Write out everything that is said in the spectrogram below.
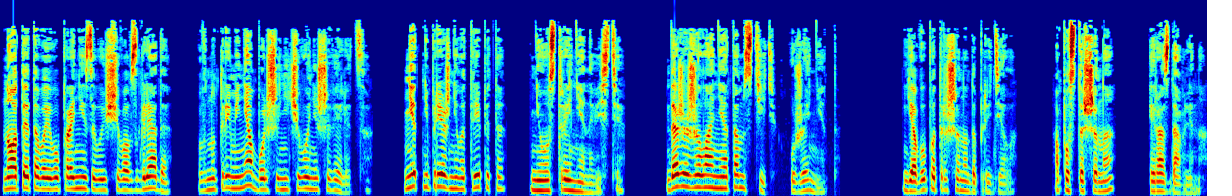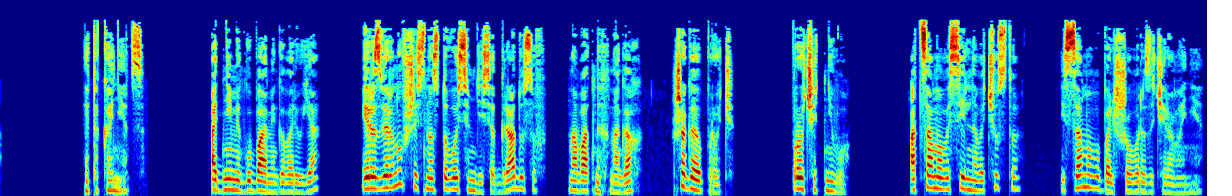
Но от этого его пронизывающего взгляда внутри меня больше ничего не шевелится. Нет ни прежнего трепета, ни острой ненависти. Даже желания отомстить уже нет. Я выпотрошена до предела, опустошена и раздавлена. Это конец. Одними губами говорю я, и, развернувшись на 180 градусов, на ватных ногах, шагаю прочь. Прочь от него. От самого сильного чувства и самого большого разочарования.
